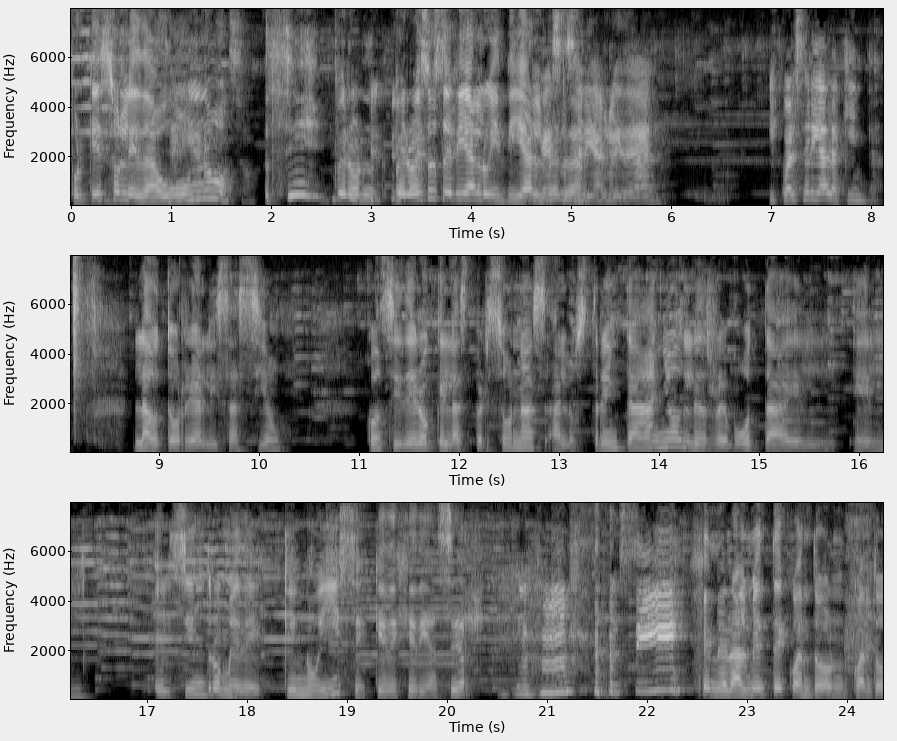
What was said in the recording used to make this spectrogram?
porque eso le da a uno... Sí, pero, pero eso sería lo ideal, ¿verdad? Eso sería lo ideal. ¿Y cuál sería la quinta? La autorrealización. Considero que las personas a los 30 años les rebota el, el el síndrome de que no hice, que dejé de hacer. Sí. Generalmente cuando, cuando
